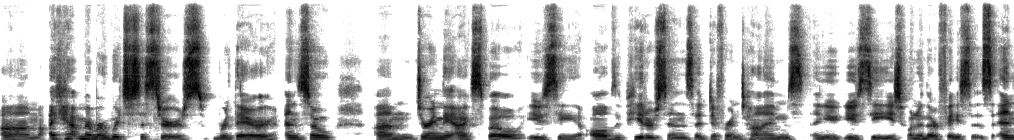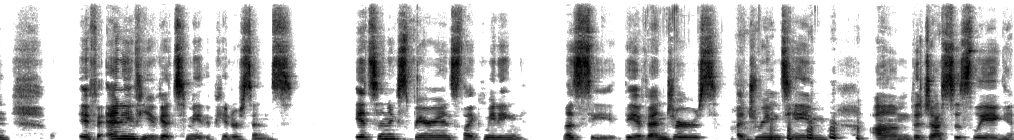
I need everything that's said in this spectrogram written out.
um, I can't remember which sisters were there. And so um, during the expo, you see all of the Petersons at different times, and you, you see each one of their faces. And if any of you get to meet the Petersons, it's an experience like meeting let's see the avengers a dream team um, the justice league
